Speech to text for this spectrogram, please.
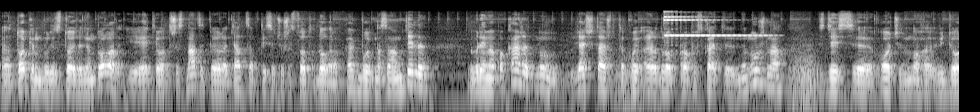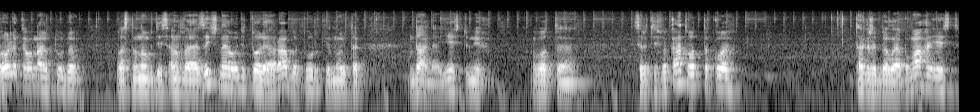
э, токен будет стоить 1 доллар и эти вот 16 превратятся в 1600 долларов. Как будет на самом деле, время покажет. Ну, я считаю, что такой airdrop пропускать не нужно. Здесь э, очень много видеороликов на ютубе. В основном здесь англоязычная аудитория, арабы, турки, ну и так далее Далее есть у них вот э, сертификат вот такой. Также белая бумага есть.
